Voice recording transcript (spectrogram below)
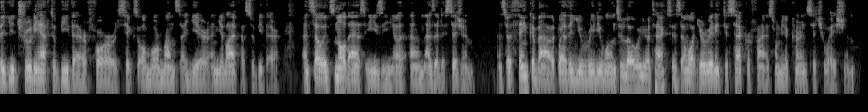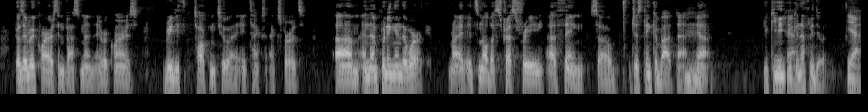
that you truly have to be there for six or more months a year, and your life has to be there. And so it's not as easy uh, um, as a decision. And so think about whether you really want to lower your taxes and what you're willing to sacrifice from your current situation. Because it requires investment, it requires really talking to a, a tax expert um, and then putting in the work, right? It's not a stress free uh, thing. So just think about that. Mm-hmm. Yeah. You, you, yeah. you can definitely do it. Yeah,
